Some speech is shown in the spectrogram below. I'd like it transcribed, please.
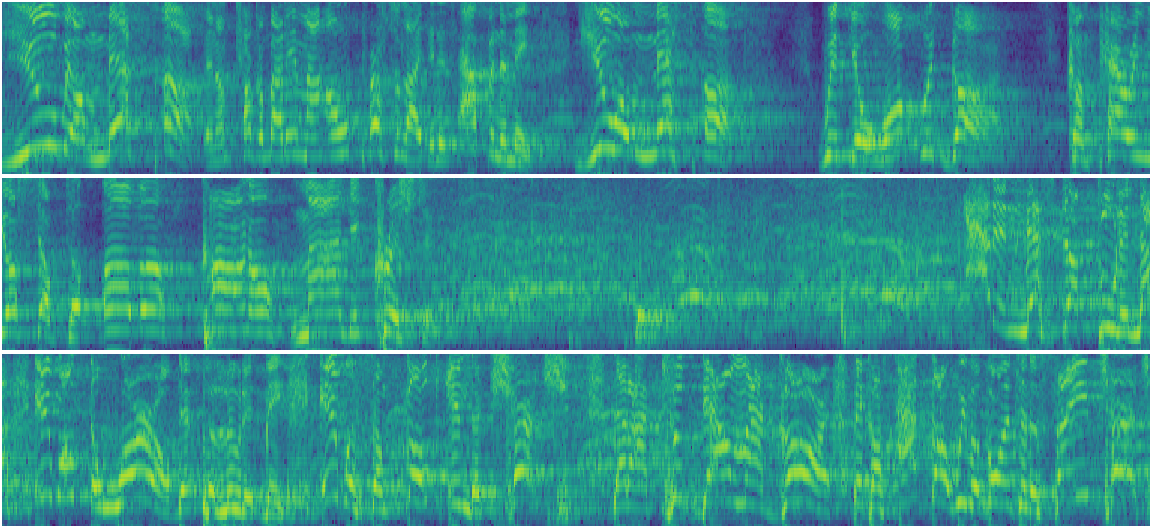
You will mess up, and I'm talking about in my own personal life, it has happened to me. You will mess up with your walk with God comparing yourself to other carnal minded Christians. Didn't messed up fooling. Not, it wasn't the world that polluted me. It was some folk in the church that I took down my guard because I thought we were going to the same church,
